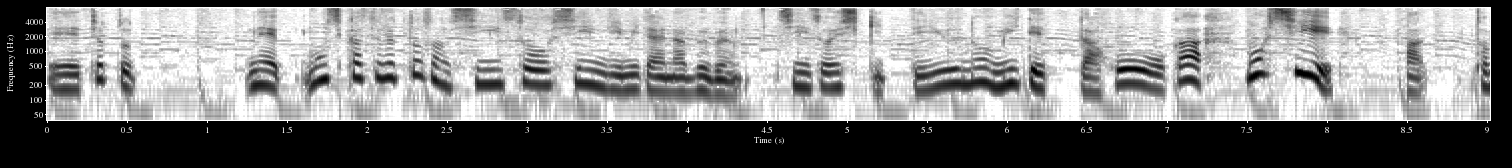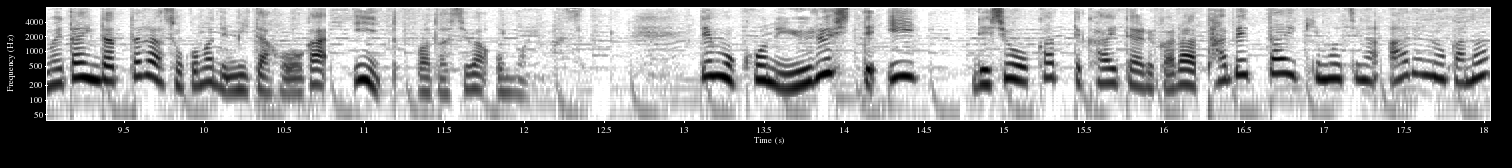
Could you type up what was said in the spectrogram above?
えー、ちょっとねもしかするとその深層心理みたいな部分深層意識っていうのを見てった方がもし、まあ、止めたいんだったらそこまで見た方がいいと私は思います。でもこの許していいっでしょうかって書いてあるから食べたい気持ちがあるのかなっ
